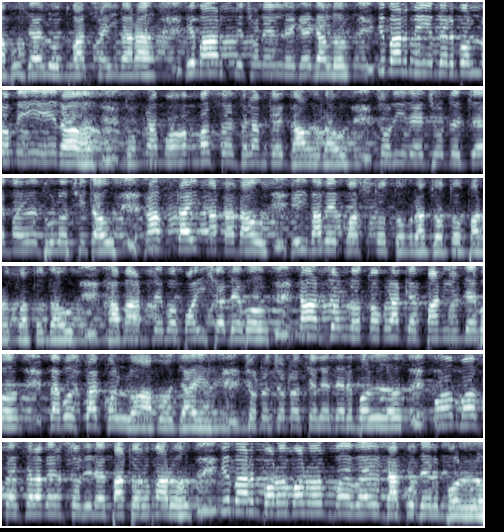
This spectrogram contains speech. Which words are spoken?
আবু জাহেল উদ্বাস সাইবারা এবার পেছনে লেগে গেল। এবার মেয়েদের বলল, মেয়েরা, তোমরা মোহাম্মদ সাল্লামকে গাল দাও, শরীরে ছোট ধুলো ছিটাও, রাস্তায় কাটা দাও, এইভাবে কষ্ট তোমরা যত পারো তত দাও, খাবার দেব, পয়সা দেব, তার জন্য তোমরাকে পানি দেব। ব্যবস্থা করল আবু জাহেল। ছোট ছোট ছেলেদের বলল, মোহাম্মদ সাল্লামের শরীরে পাথর মারো। এবার বড় বড় ডাকুদের বলল,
